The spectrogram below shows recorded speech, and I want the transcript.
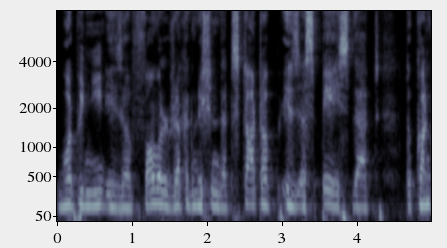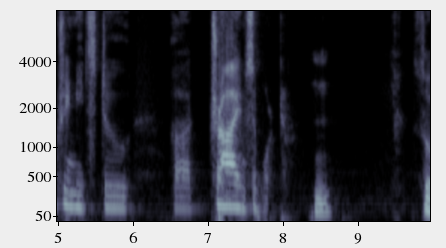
what we need is a formal recognition that startup is a space that the country needs to uh, try and support. So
